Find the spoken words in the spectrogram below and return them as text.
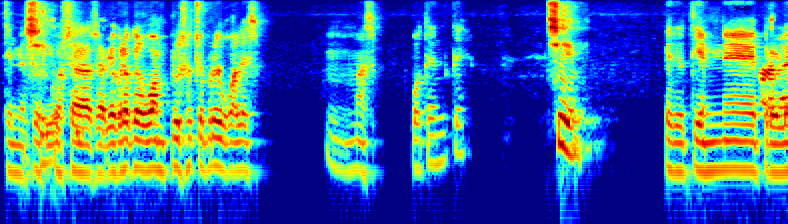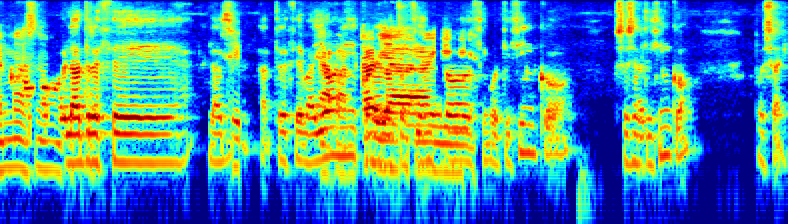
Tiene sus Sí. cosas. o sea, yo creo que el OnePlus 8 Pro igual es más potente, sí, pero tiene problemas. ¿no? la 13, la, Sí. la 13 Bionic con el pantalla y- 855, 65, pues hay.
